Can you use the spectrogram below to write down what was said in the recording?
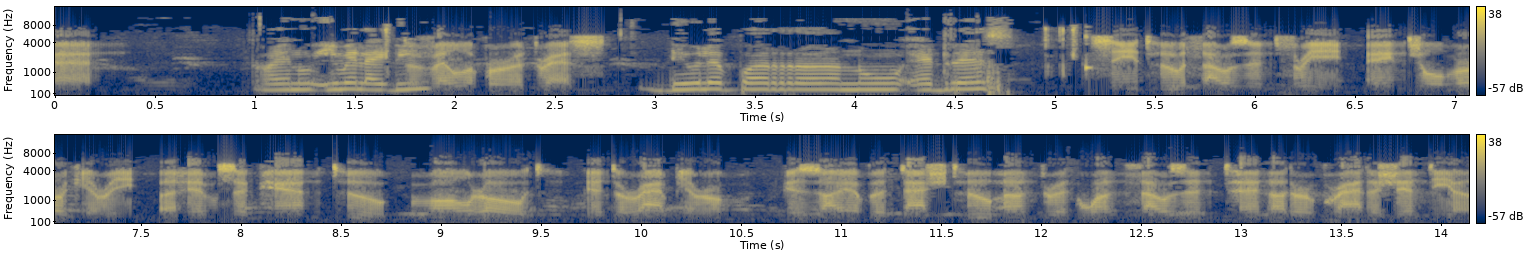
E. તો એનું ઈમેલ આઈડી ડેવલપરનું address C2003 Angel Mercury, Ahimsa Can 2, Wall Road, Indirapuram, Isayaba 200 1010 Uttar Pradesh, India.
